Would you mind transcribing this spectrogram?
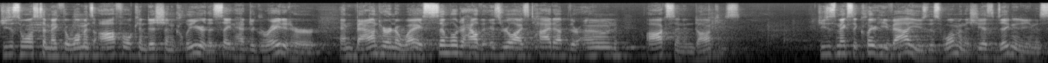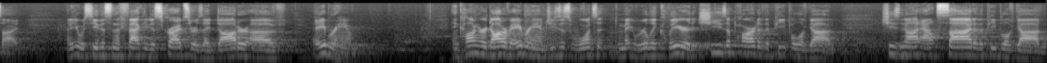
Jesus wants to make the woman's awful condition clear that Satan had degraded her and bound her in a way similar to how the Israelites tied up their own oxen and donkeys. Jesus makes it clear he values this woman, that she has dignity in his sight. And again, we see this in the fact he describes her as a daughter of Abraham. In calling her a daughter of Abraham, Jesus wants it to make really clear that she's a part of the people of God. She's not outside of the people of God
